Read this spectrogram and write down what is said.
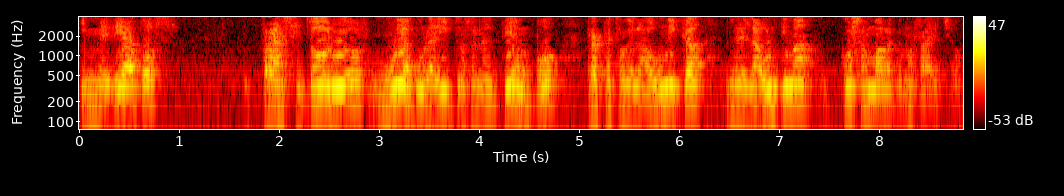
inmediatos, transitorios, muy apuraditos en el tiempo respecto de la única, de la última cosa mala que nos ha hecho.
